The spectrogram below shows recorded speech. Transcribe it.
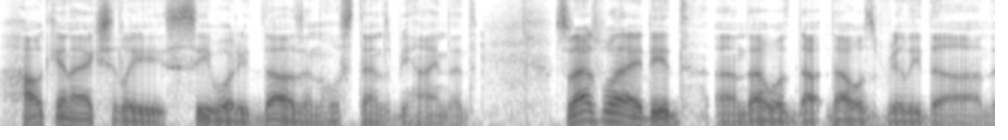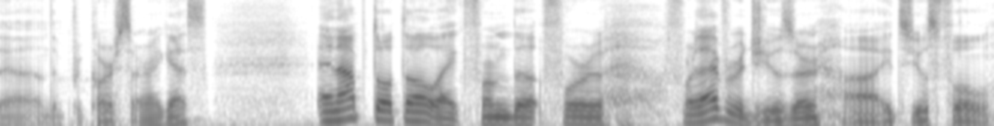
How can I actually see what it does and who stands behind it? So that's what I did, and that was that, that was really the, the the precursor, I guess. And AppTotal, like from the for for the average user, uh, it's useful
